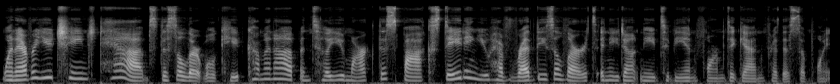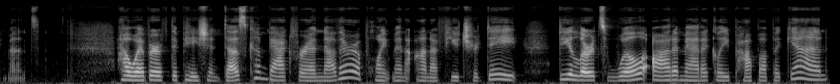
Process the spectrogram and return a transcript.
Whenever you change tabs, this alert will keep coming up until you mark this box stating you have read these alerts and you don't need to be informed again for this appointment. However, if the patient does come back for another appointment on a future date, the alerts will automatically pop up again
